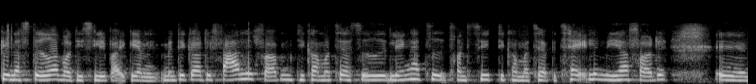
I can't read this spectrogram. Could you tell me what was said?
finder steder, hvor de slipper igennem. Men det gør det farligt for dem. De kommer til at sidde længere tid i transit. De kommer til at betale mere for det. Øh,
